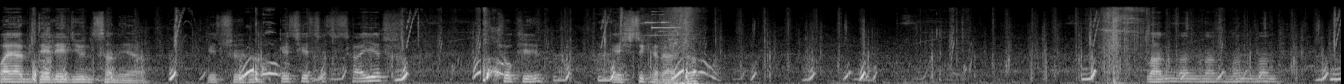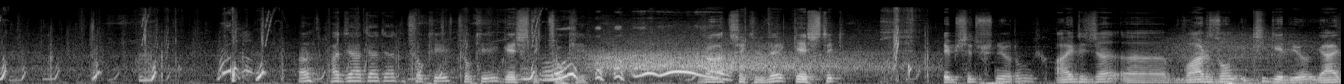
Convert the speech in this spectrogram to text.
Baya bir deli ediyor insanı ya. Geç şöyle. Geç geç geç. Hayır. Çok iyi. Geçtik herhalde. Lan lan lan lan lan. Ha, hadi hadi hadi hadi. Çok iyi çok iyi. Geçtik çok iyi. Rahat şekilde geçtik. E bir şey düşünüyorum. Ayrıca e, Warzone 2 geliyor. Yani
